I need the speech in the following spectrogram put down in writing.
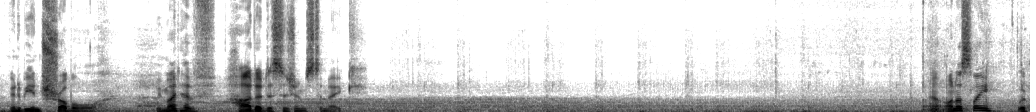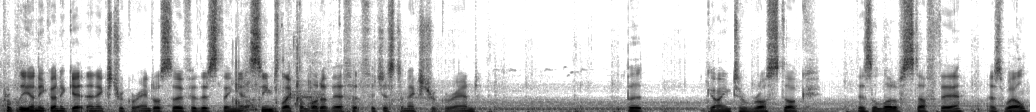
We're going to be in trouble. We might have harder decisions to make. Now, honestly, we're probably only going to get an extra grand or so for this thing. It seems like a lot of effort for just an extra grand. But going to Rostok there's a lot of stuff there as well.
